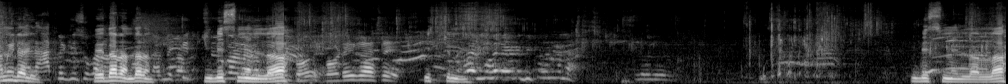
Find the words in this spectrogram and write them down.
আমি ডালি। দাঁড়ান দাঁড়ান। বিসমিল্লাহ। কিচ্ছু নেই। বিসমিল্লাহ।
